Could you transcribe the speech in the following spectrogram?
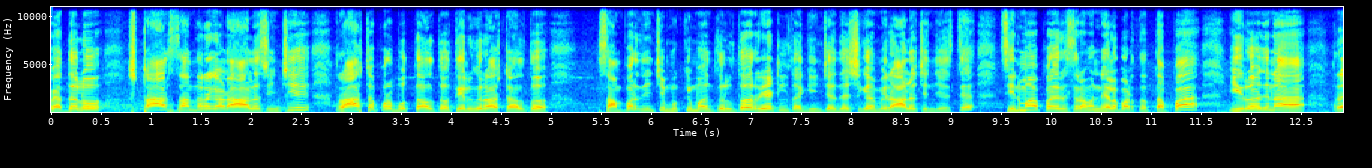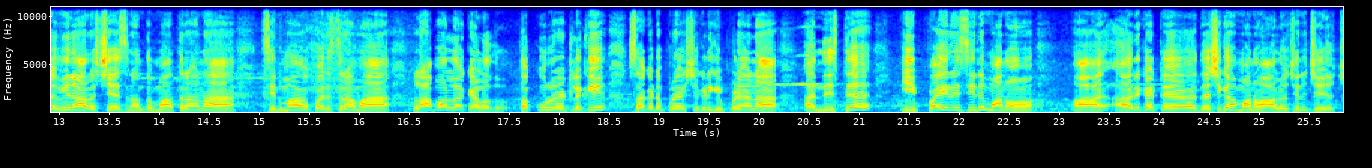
పెద్దలు స్టార్స్ అందరూ కూడా ఆలోచించి రాష్ట్ర ప్రభుత్వాలతో తెలుగు రాష్ట్రాలతో సంప్రదించి ముఖ్యమంత్రులతో రేట్లు తగ్గించే దశగా మీరు ఆలోచన చేస్తే సినిమా పరిశ్రమ నిలబడుతుంది తప్ప ఈ రోజున రవిని అరెస్ట్ చేసినంత మాత్రాన సినిమా పరిశ్రమ లాభాల్లోకి వెళ్ళదు. తక్కువ రేట్లకి సగటు ప్రేక్షకుడికి ఇప్పుడైనా అందిస్తే ఈ పైరసీని మనం అరికట్టే దశగా మనం ఆలోచన చేయొచ్చు.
